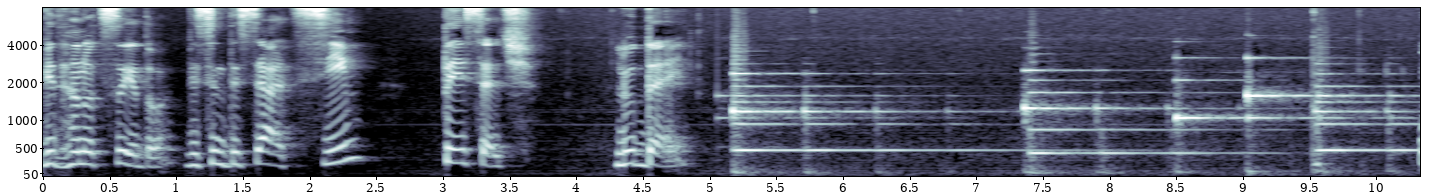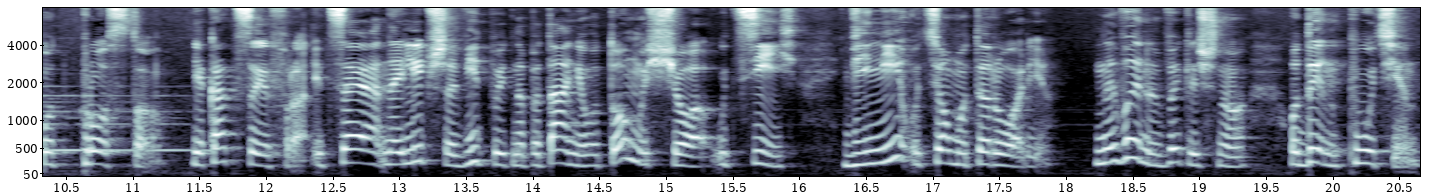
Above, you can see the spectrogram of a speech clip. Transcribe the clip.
від геноциду 87 тисяч людей. От просто яка цифра? І це найліпша відповідь на питання у тому, що у цій війні, у цьому терорі, не винен виключно один Путін,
